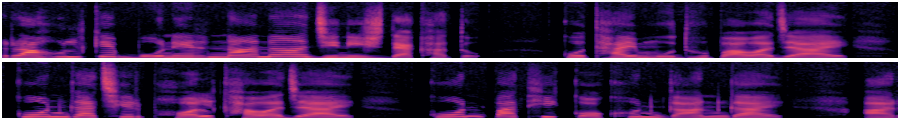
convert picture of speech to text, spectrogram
রাহুলকে বনের নানা জিনিস দেখাত। কোথায় মধু পাওয়া যায়, কোন গাছের ফল খাওয়া যায়, কোন পাখি কখন গান গায়, আর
